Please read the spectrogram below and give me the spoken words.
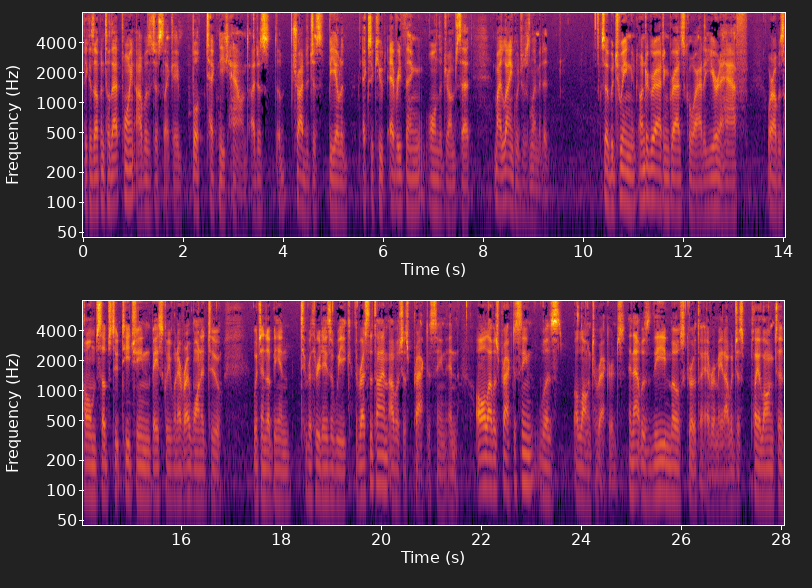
because up until that point I was just like a book technique hound. I just uh, tried to just be able to execute everything on the drum set. My language was limited. So between undergrad and grad school, I had a year and a half where I was home substitute teaching basically whenever I wanted to, which ended up being two or three days a week. The rest of the time, I was just practicing, and all I was practicing was along to records, and that was the most growth I ever made. I would just play along to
